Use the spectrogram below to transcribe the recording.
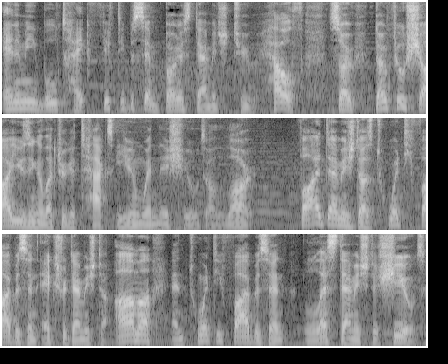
enemy will take 50% bonus damage to health, so don't feel shy using electric attacks even when their shields are low. Fire damage does 25% extra damage to armor and 25% less damage to shields.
